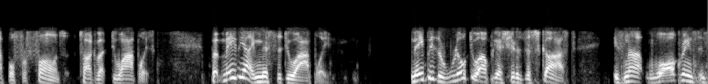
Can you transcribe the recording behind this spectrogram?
Apple for phones. Talk about duopolies. But maybe I missed the duopoly. Maybe the real duopoly I should have discussed is not Walgreens and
